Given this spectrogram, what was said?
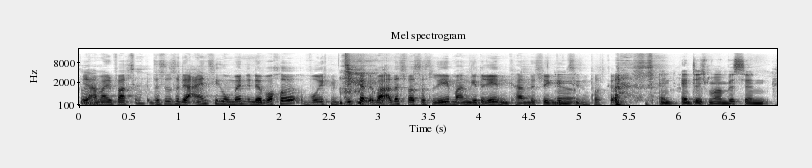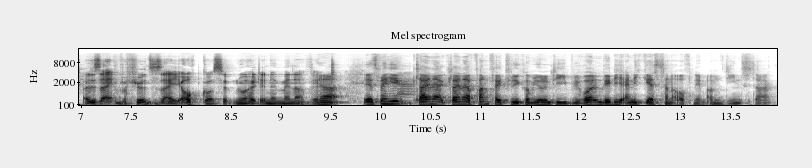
Cool. Wir haben einfach, So. das ist so der einzige Moment in der Woche, wo ich mit Richard über alles, was das Leben angeht, reden kann. Deswegen gibt es Ja. diesen Podcast. End, endlich mal ein bisschen. Also für uns ist eigentlich auch Gossip, nur halt in der Männerwelt. Ja, jetzt mal hier Ja. kleiner, kleiner Funfact für die Community. Wir wollten wirklich eigentlich gestern aufnehmen, am Dienstag.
